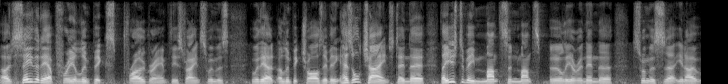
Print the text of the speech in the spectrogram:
I see that our pre-Olympics program, for the Australian swimmers, with our Olympic trials and everything, has all changed. And they they used to be months and months earlier, and then the swimmers, uh, you know,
